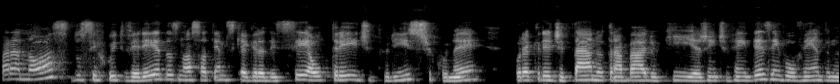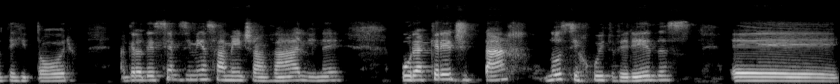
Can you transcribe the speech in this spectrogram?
Para nós do Circuito Veredas, nós só temos que agradecer ao trade turístico, né, por acreditar no trabalho que a gente vem desenvolvendo no território, Agradecemos imensamente a Vale, né, por acreditar no Circuito Veredas. É,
